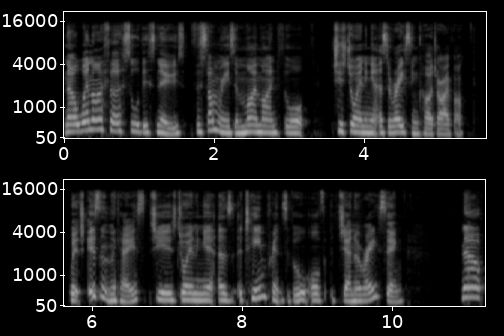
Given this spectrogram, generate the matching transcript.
Now, when I first saw this news, for some reason, my mind thought she's joining it as a racing car driver, which isn't the case. She is joining it as a team principal of Jenner Racing. Now,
